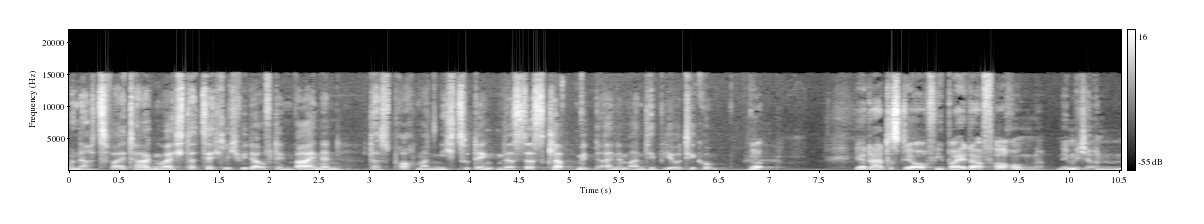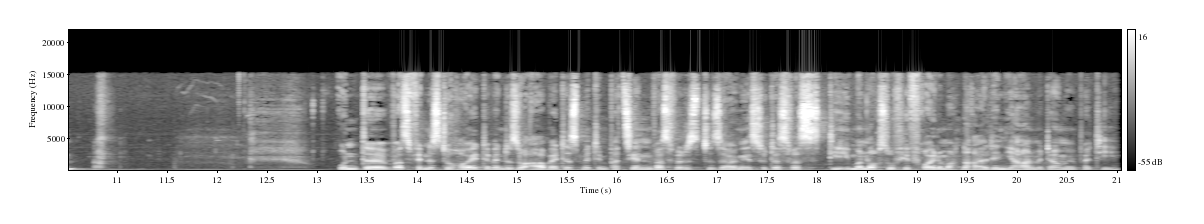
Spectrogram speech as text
Und nach zwei Tagen war ich tatsächlich wieder auf den Beinen. Das braucht man nicht zu denken, dass das klappt mit einem Antibiotikum. Ja, ja da hattest du ja auch wie beide Erfahrungen, ne? nehme ich an. Mhm. Ja. Und äh, was findest du heute, wenn du so arbeitest mit dem Patienten? Was würdest du sagen, ist so das, was dir immer noch so viel Freude macht nach all den Jahren mit der Homöopathie?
